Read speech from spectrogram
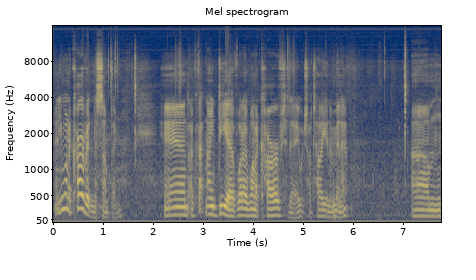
And you want to carve it into something. And I've got an idea of what I want to carve today, which I'll tell you in a minute. Um,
